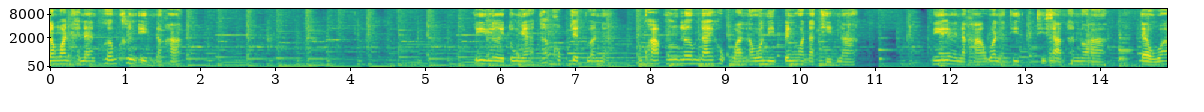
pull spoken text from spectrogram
รางวัลคะแนนเพิ่มขึ้นอีกนะคะนี่เลยตรงเนี้ยถ้าครบ 7 วันเนี่ยลูกค้าเพิ่งเริ่มได้ 6 วัน แล้ววันนี้เป็นวันอาทิตย์นะ นี่เลยนะคะ วันอาทิตย์ที่3ธันวาแต่ว่า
